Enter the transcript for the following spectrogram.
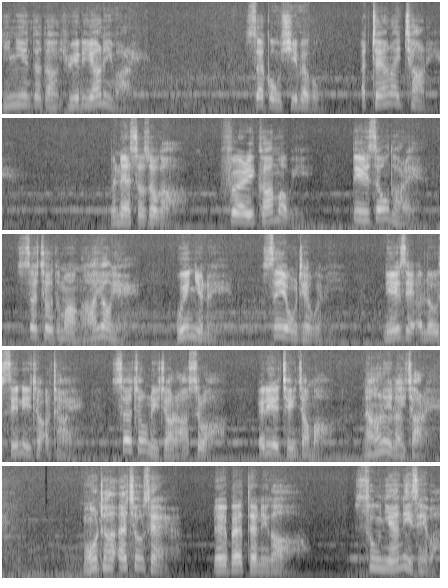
ညင်းညင်းတတရွေလျားနေပါတယ်စက်ကုံရှိဘက်ကိုအတန်းလိုက်ချနေတယ်မနေ့စောစောကဖယ်ရီကားမောက်ပြီးတေဆုံးသွားတဲ့စက်ချုပ်သမား9ယောက်ရဲ့ဝိညာဉ်တွေစေယုံထဲဝင်ပြီး နေစဉ်အလုစင်းနေကြအထိုင်စက်ချုပ်နေကြတာဆိုတော့အဲ့ဒီအချိန်ကျမှနားလေလိုက်ကြတယ်မော်တာအချုပ်ဆက်လေဘက်တန်တွေကစူညမ်းနေစေပါ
